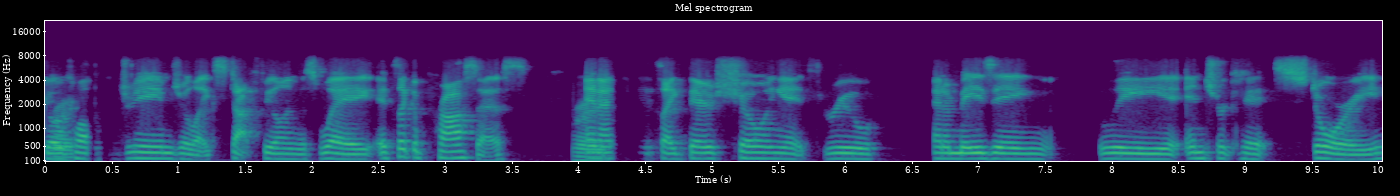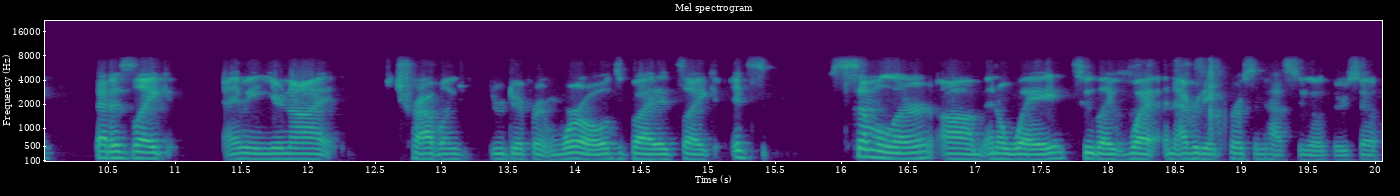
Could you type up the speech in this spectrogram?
go Right. follow your dreams or like stop feeling this way. It's like a process. Right. And I think it's like they're showing it through an amazingly intricate story that is like, I mean, you're not traveling through different worlds, but it's like it's similar um, in a way to like what an everyday person has to go through. So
